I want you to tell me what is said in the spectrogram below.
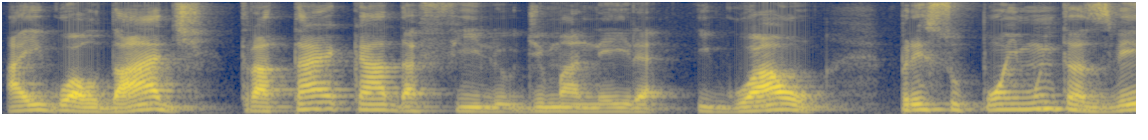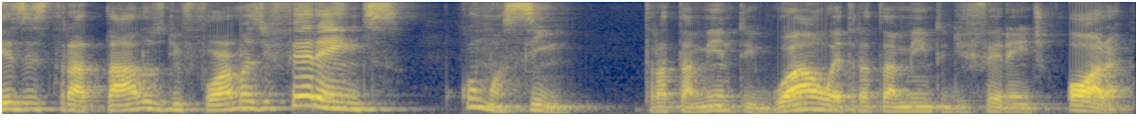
A igualdade, tratar cada filho de maneira igual, pressupõe muitas vezes tratá-los de formas diferentes. Como assim? Tratamento igual é tratamento diferente? Ora,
